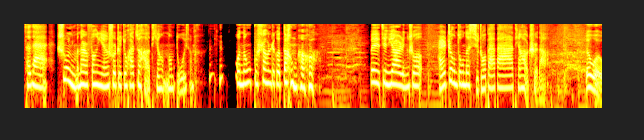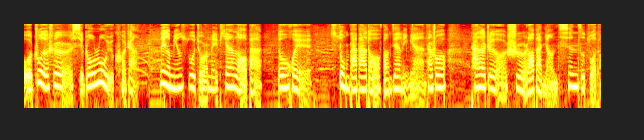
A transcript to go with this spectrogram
猜猜是不是你们那儿方言说这句话最好听？能读一下吗？我能不上这个当吗？魏静幺二零说，还是正宗的喜洲粑粑挺好吃的。对我，我住的是喜洲陆羽客栈。那个民宿就是每天老板都会送粑粑到房间里面。他说他的这个是老板娘亲自做的。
